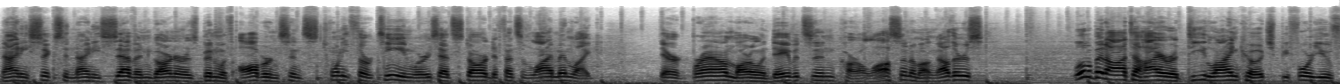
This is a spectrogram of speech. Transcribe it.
96 and 97. Garner has been with Auburn since 2013, where he's had star defensive linemen like Derrick Brown, Marlon Davidson, Carl Lawson, among others. A little bit odd to hire a D line coach before you've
